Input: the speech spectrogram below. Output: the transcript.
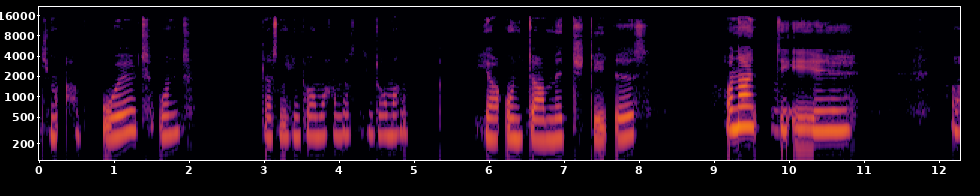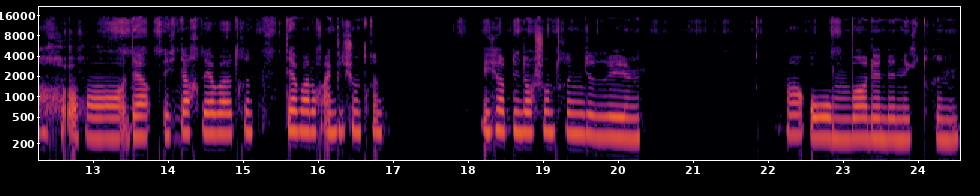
Ich hab Ult und lass mich ein Tor machen, lass mich ein Tor machen. Ja, und damit steht es. Oh nein, die. Oh, oh, oh, der. Ich dachte, der war drin. Der war doch eigentlich schon drin. Ich hab den doch schon drin gesehen. Warum war denn denn nicht drin?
